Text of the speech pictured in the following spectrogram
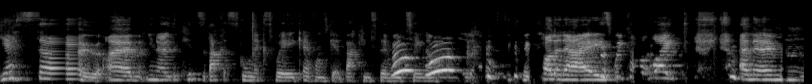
Yes, so um, you know the kids are back at school next week. Everyone's getting back into their routine. holidays, we can't wait. And um,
